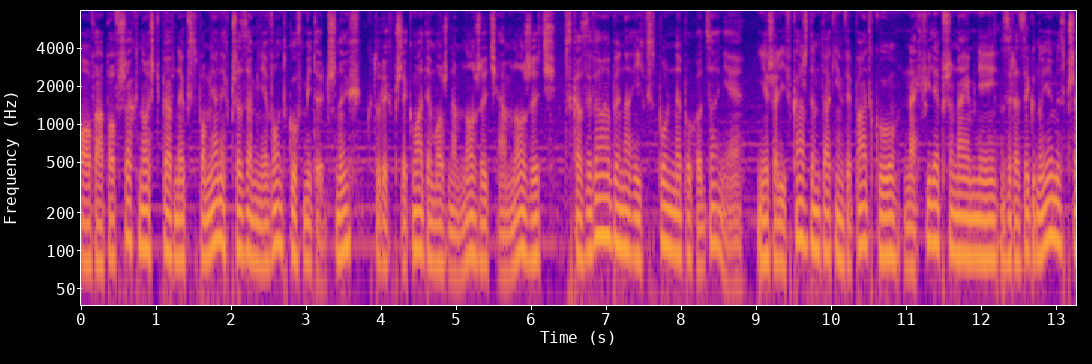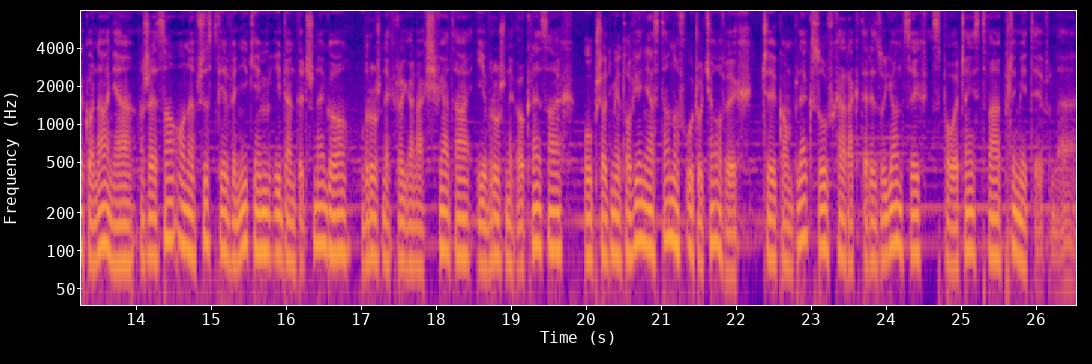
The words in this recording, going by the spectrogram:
Owa powszechność pewnych wspomnianych przeze mnie wątków mitycznych, których przykłady można mnożyć a mnożyć, wskazywałaby na ich wspólne pochodzenie, jeżeli w każdym takim wypadku, na chwilę przynajmniej, zrezygnujemy z przekonania, że są one wszystkie wynikiem identycznego w różnych rejonach świata i w różnych okresach uprzedmiotowienia stanów uczuciowych czy kompleksów charakteryzujących społeczeństwa prymitywne.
